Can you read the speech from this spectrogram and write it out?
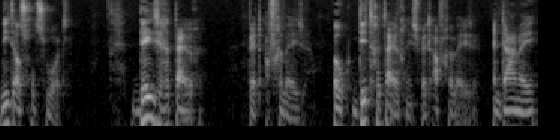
niet als Gods woord. Deze getuige werd afgewezen. Ook dit getuigenis werd afgewezen. En daarmee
